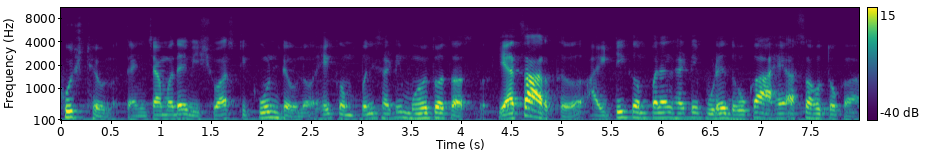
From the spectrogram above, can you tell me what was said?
खुश ठेवणं त्यांच्यामध्ये विश्वास टिकवून ठेवणं हे कंपनीसाठी महत्वाचं असतं. याचा अर्थ आय टी कंपन्यांसाठी पुढे धोका आहे असा होतो का?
